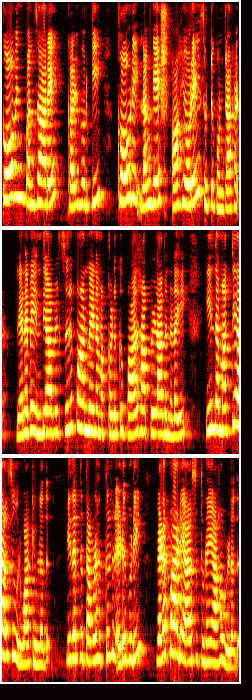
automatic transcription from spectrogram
கோவிந்த் பன்சாரே கல்புர்கி கௌரி லங்கேஷ் ஆகியோரை சுட்டுக் கொன்றார்கள். எனவே இந்தியாவில் சிறுபான்மையின மக்களுக்கு பாதுகாப்பில்லாத நிலையை இந்த மத்திய அரசு உருவாக்கியுள்ளது. இதற்கு தமிழகத்தில் எடுபிடி எடப்பாடி அரசு துணையாக உள்ளது.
